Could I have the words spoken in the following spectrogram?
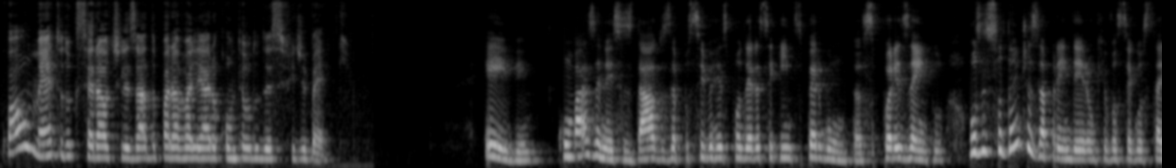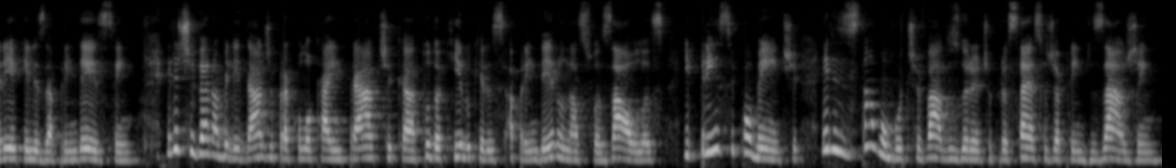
Qual o método que será utilizado para avaliar o conteúdo desse feedback? Eve, com base nesses dados é possível responder as seguintes perguntas. Por exemplo, os estudantes aprenderam o que você gostaria que eles aprendessem? Eles tiveram habilidade para colocar em prática tudo aquilo que eles aprenderam nas suas aulas? E principalmente, eles estavam motivados durante o processo de aprendizagem?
